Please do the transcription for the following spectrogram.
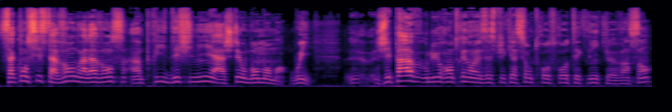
ça consiste à vendre à l'avance un prix défini et à acheter au bon moment. Oui. J'ai pas voulu rentrer dans les explications trop trop techniques, euh, Vincent,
